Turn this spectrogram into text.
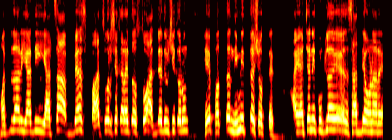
मतदार यादी याचा अभ्यास पाच वर्ष करायचा असतो आदल्या दिवशी करून हे फक्त निमित्त शोधतायत. याच्याने कुठलं साध्य होणार आहे?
